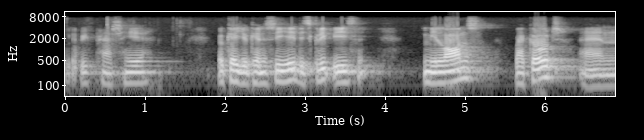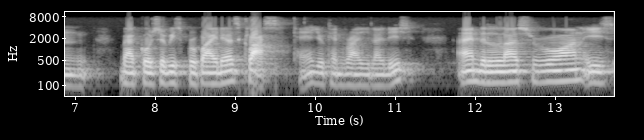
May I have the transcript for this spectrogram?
Let me pass here. Okay you can see the script is Milan's barcode and barcode service providers class okay you can write like this. And the last one is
